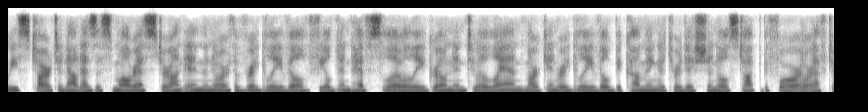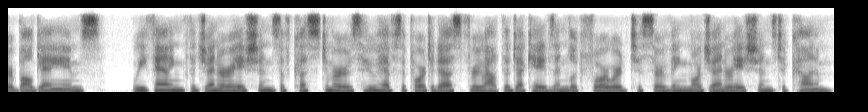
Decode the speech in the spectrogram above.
We started out as a small restaurant in the north of Wrigleyville Field and have slowly grown into a landmark in Wrigleyville, becoming a traditional stop before or after ball games. We thank the generations of customers who have supported us throughout the decades and look forward to serving more generations to come.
